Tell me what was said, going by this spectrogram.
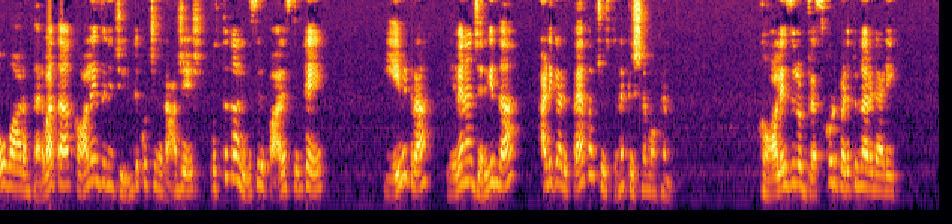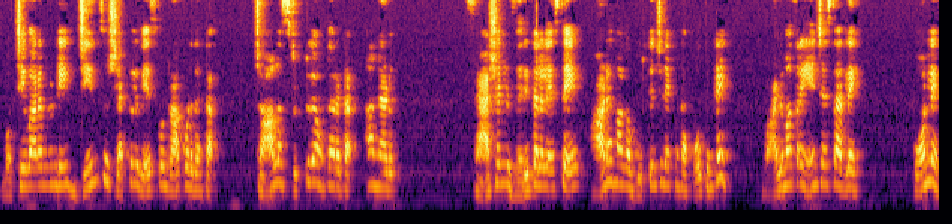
ఓ వారం తర్వాత కాలేజీ నుంచి ఇంటికొచ్చిన రాజేష్ పుస్తకాలు విసిరి పారేస్తుంటే ఏమిట్రా? ఏవైనా జరిగిందా? అడిగాడు పేపర్ చూస్తున్న కృష్ణమోహన్. కాలేజీలో డ్రెస్ కోడ్ పెడుతున్నారు డాడీ. వచ్చే వారం నుండి జీన్స్ షర్టులు వేసుకొని రాకూడదంట. చాలా స్ట్రిక్ట్గా ఉంటారట అన్నాడు. ఫ్యాషన్లు వెరితలలేస్తే ఆడమాగా గుర్తించలేకుండా పోతుంటే వాళ్ళు మాత్రం ఏం చేస్తారులే? పోన్లే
